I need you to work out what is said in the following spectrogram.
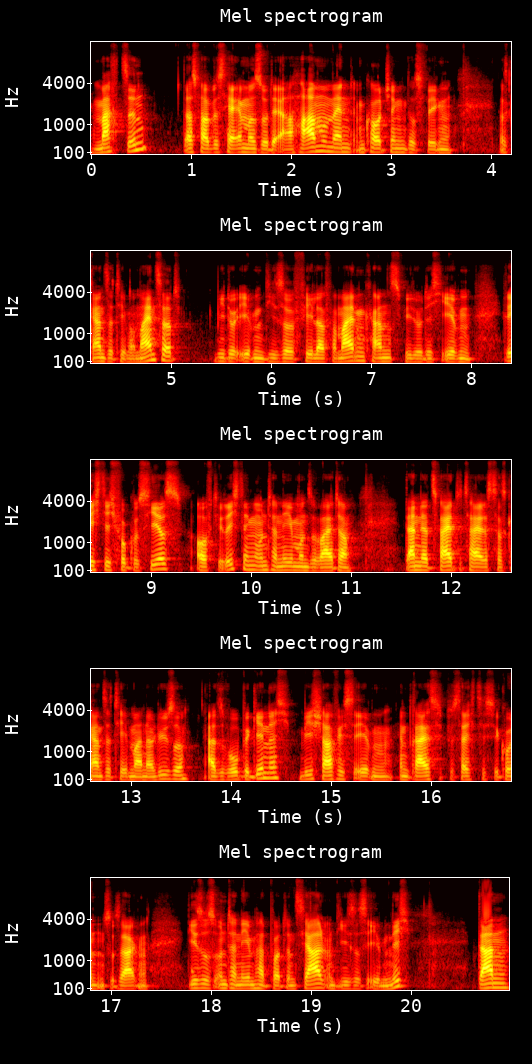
Macht Sinn. Das war bisher immer so der Aha-Moment im Coaching, deswegen das ganze Thema Mindset, wie du eben diese Fehler vermeiden kannst, wie du dich eben richtig fokussierst auf die richtigen Unternehmen und so weiter. Dann der zweite Teil ist das ganze Thema Analyse. Also wo beginne ich? Wie schaffe ich es eben in 30 bis 60 Sekunden zu sagen, dieses Unternehmen hat Potenzial und dieses eben nicht. Dann,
